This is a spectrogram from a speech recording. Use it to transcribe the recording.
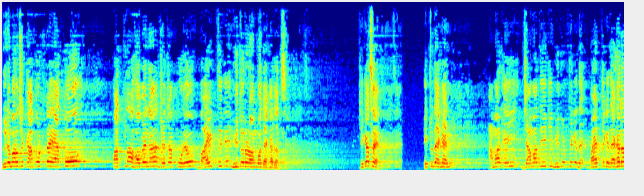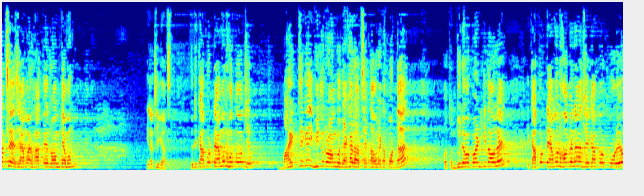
দুই নাম্বার হচ্ছে কাপড়টা এত পাতলা হবে না, যেটা পরেও বাইর থেকে ভিতরের অঙ্গ দেখা যাচ্ছে। ঠিক আছে? একটু দেখেন, আমার এই জামা দিয়ে কি ভিতর থেকে বাইরে থেকে দেখা যাচ্ছে যে আমার হাতের রং কেমন? এটা ঠিক আছে। যদি কাপড়টা এমন হতো যে বাহির থেকেই ভিতরের অঙ্গ দেখা যাচ্ছে, তাহলে এটা পর্দা হতো দুই নম্বর পয়েন্ট কি তাহলে? এই কাপড়টা এমন হবে না যে কাপড় পরেও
